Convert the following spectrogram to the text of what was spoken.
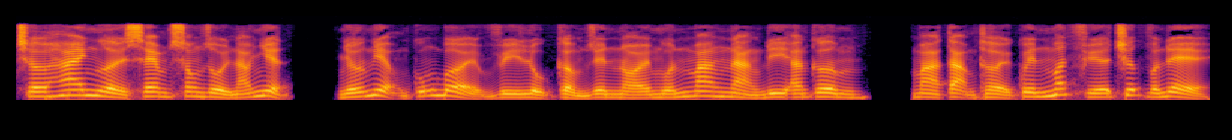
Chờ hai người xem xong rồi náo nhiệt, nhớ niệm cũng bởi vì Lục Cẩm Duyên nói muốn mang nàng đi ăn cơm, mà tạm thời quên mất phía trước vấn đề.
